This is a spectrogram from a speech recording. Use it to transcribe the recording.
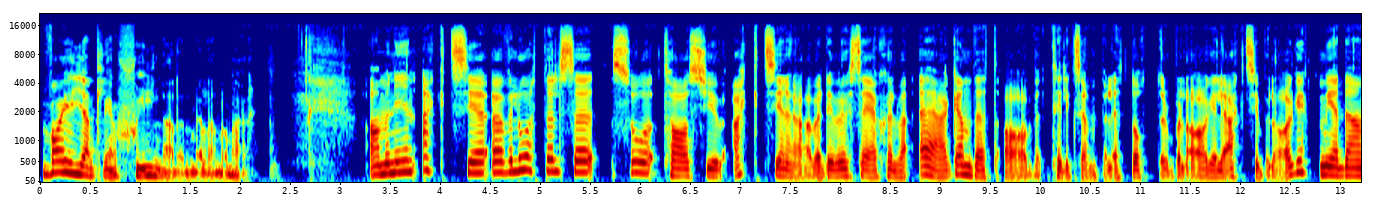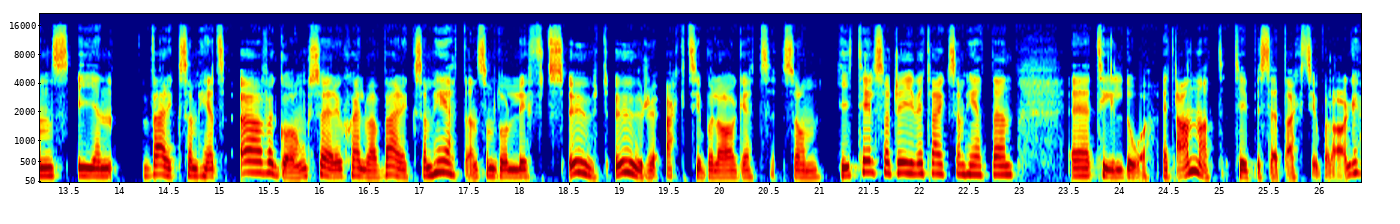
Vad är egentligen skillnaden mellan de här? Ja, men i en aktieöverlåtelse så tas ju aktierna över, det vill säga själva ägandet av till exempel ett dotterbolag eller aktiebolag. Medan i en verksamhetsövergång så är det själva verksamheten som då lyfts ut ur aktiebolaget som hittills har drivit verksamheten eh, till då ett annat typiskt sett aktiebolag.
